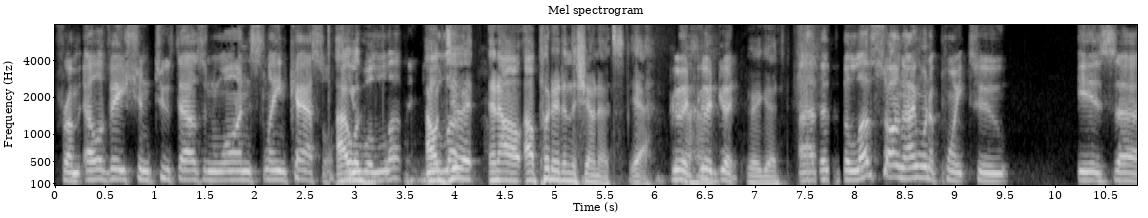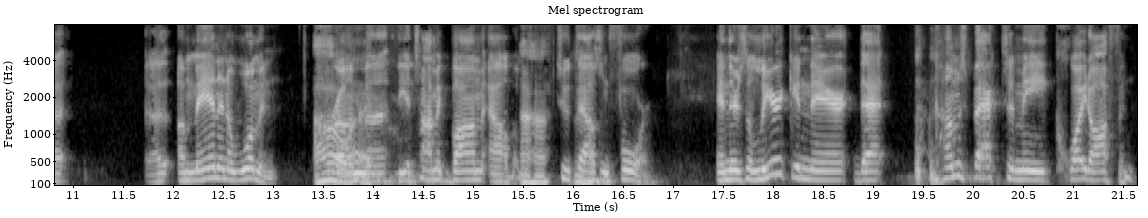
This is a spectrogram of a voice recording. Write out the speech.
from Elevation 2001 Slane Castle. I you will- will love it. You I'll do love it and I'll I'll put it in the show notes. Yeah. Good, Uh-huh. good, good. Very good. Uh, the, the love song I want to point to is uh, a, a Man and a Woman Oh, from right. uh, the Atomic Bomb album, Uh-huh, 2004. And there's a lyric in there that comes back to me quite often.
